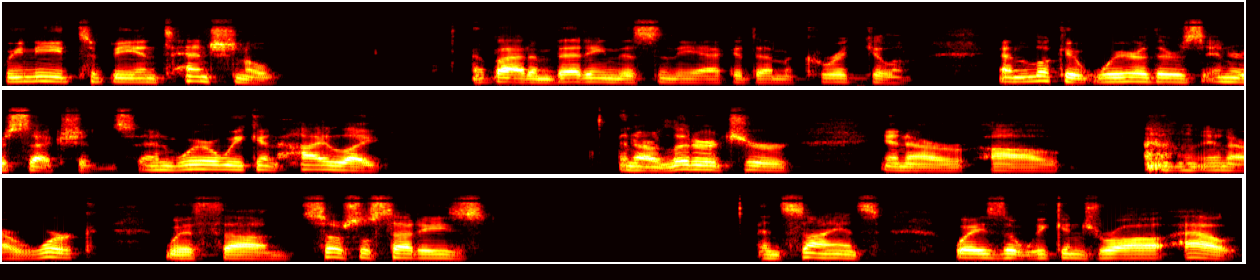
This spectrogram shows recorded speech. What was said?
we need to be intentional about embedding this in the academic curriculum and look at where there's intersections and where we can highlight in our literature, in our uh, in our work with um, social studies and science, ways that we can draw out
